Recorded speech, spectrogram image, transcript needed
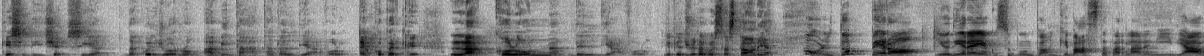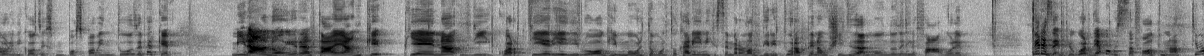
che si dice sia da quel giorno abitata dal diavolo. Ecco perché la colonna del diavolo. Ti è piaciuta questa storia? Molto, però io direi a questo punto anche basta parlare di diavoli, di cose un po' spaventose, perché Milano in realtà è anche piena di quartieri e di luoghi molto molto carini che sembrano addirittura appena usciti dal mondo delle favole. Per esempio, guardiamo questa foto un attimo.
